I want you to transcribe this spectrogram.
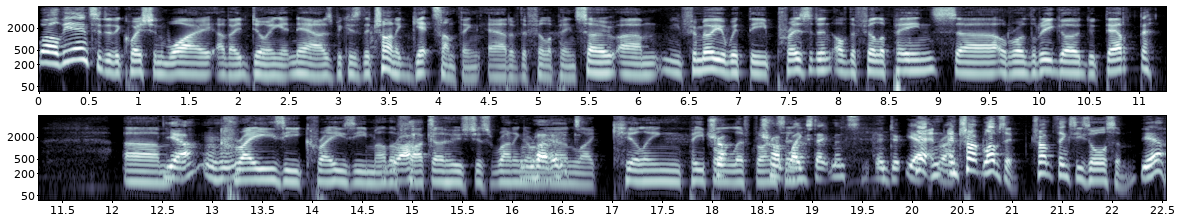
Well, the answer to the question why are they doing it now is because they're trying to get something out of the Philippines. So, um, you familiar with the president of the Philippines, uh, Rodrigo Duterte? Um, yeah. mhm. Crazy, crazy motherfucker who's just running Right. around like killing people Trump, left, right, Trump center. like statements. And do, Yeah, yeah, and, right. and Trump loves him. Trump thinks he's awesome. Yeah.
